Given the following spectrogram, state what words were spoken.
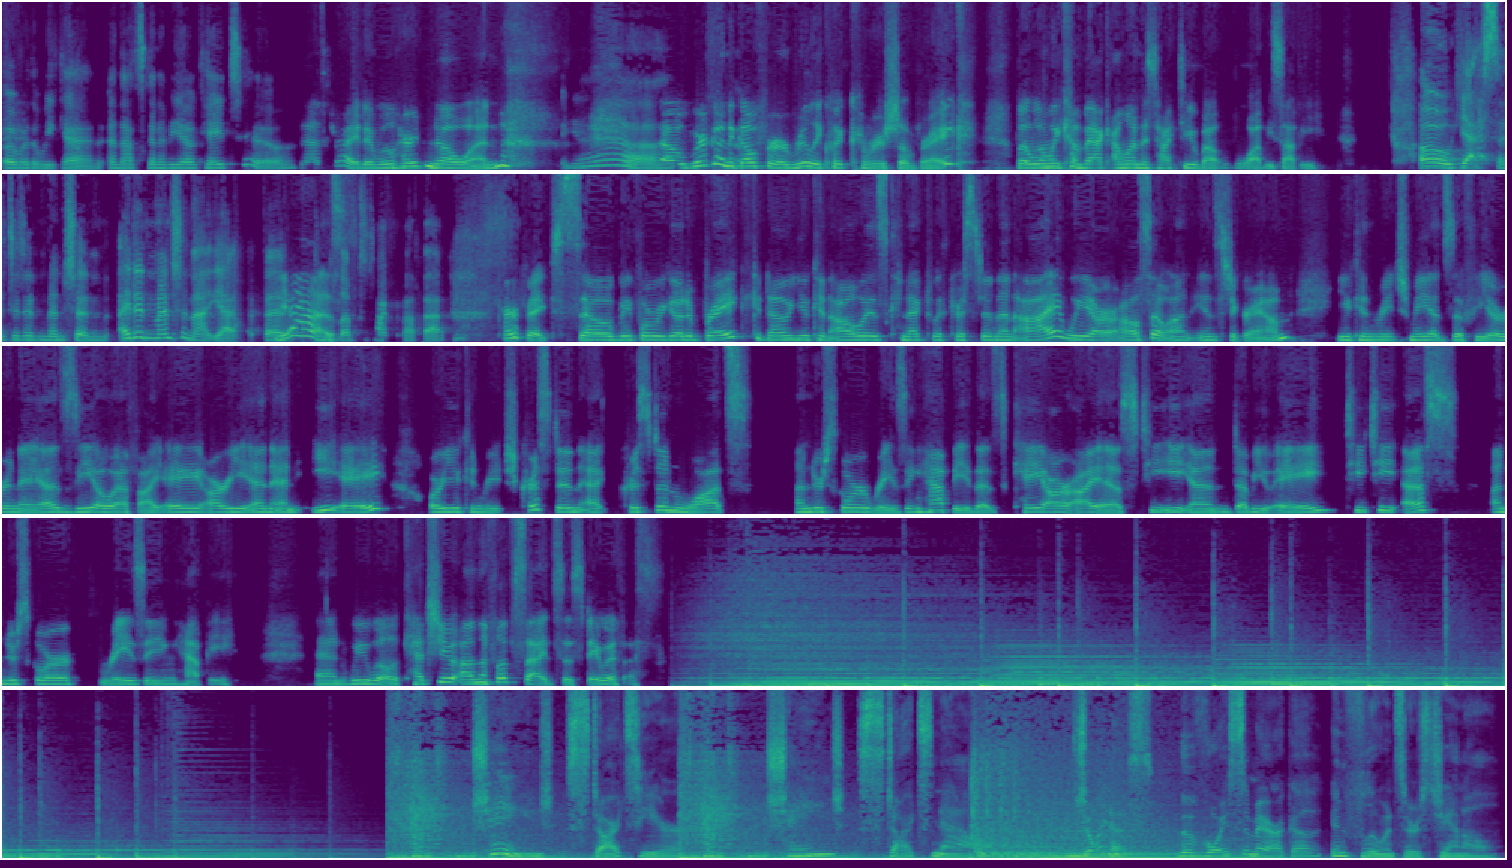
Over the weekend, and that's going to be okay too. That's right. It will hurt no one. Yeah. So we're going to go for a really quick commercial break. But when we come back, I want to talk to you about wabi sabi. Oh yes, I didn't mention I didn't mention that yet, but yes. I would love to talk about that. Perfect. So before we go to break, you know you can always connect with Kristen and I. We are also on Instagram. You can reach me at Zofia Rennea, Z O F I A R E N N E A, or you can reach Kristen at Kristen Watts underscore raising happy. That's K R I S T E N W A T T S underscore raising happy. And we will catch you on the flip side, so stay with us. Change starts here. Change starts now. Join us, the Voice America Influencers Channel.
